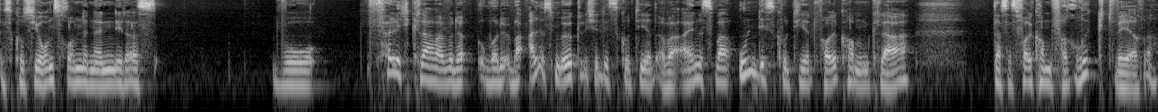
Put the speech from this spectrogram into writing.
Diskussionsrunde, nennen die das, wo völlig klar war, wurde, wurde über alles Mögliche diskutiert, aber eines war undiskutiert vollkommen klar, dass es vollkommen verrückt wäre,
